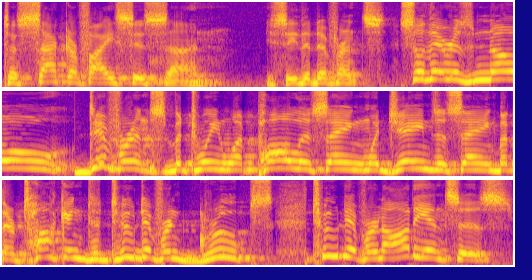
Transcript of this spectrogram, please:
to sacrifice his son. You see the difference? So there is no difference between what Paul is saying, what James is saying, but they're talking to two different groups, two different audiences.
